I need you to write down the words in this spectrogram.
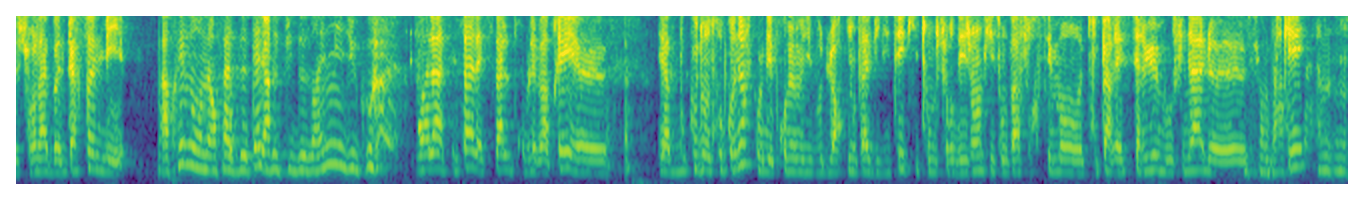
sur la bonne personne. Mais après nous on est en phase de test depuis deux ans et demi du coup. Voilà c'est ça c'est ça le problème. Après il y a beaucoup d'entrepreneurs qui ont des problèmes au niveau de leur comptabilité, qui tombent sur des gens qui sont pas forcément, qui paraissent sérieux, mais au final, euh, c'est compliqué. Mm, mm.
